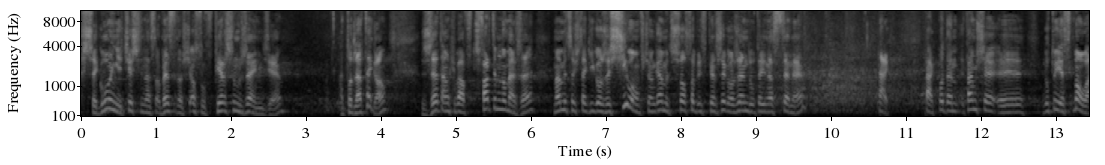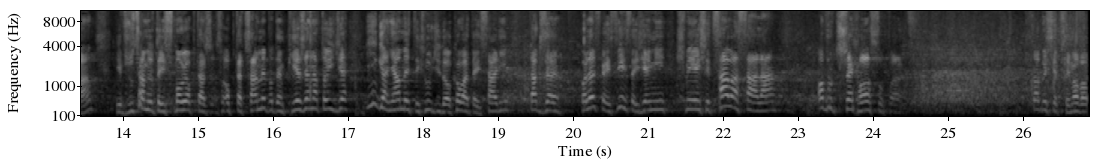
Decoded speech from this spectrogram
Szczególnie cieszy nas obecność osób w pierwszym rzędzie. A to dlatego, że tam chyba w czwartym numerze mamy coś takiego, że siłą wciągamy trzy osoby z pierwszego rzędu tutaj na scenę. Tak, tak, potem tam się y, gotuje smoła i wrzucamy do tej smoły, obtacz, obtaczamy, potem pierze na to idzie i ganiamy tych ludzi dookoła tej sali. Także polewka jest nie z tej ziemi, śmieje się cała sala, oprócz trzech osób. Kto by się przejmował?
